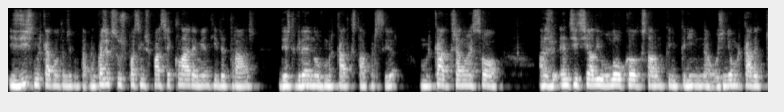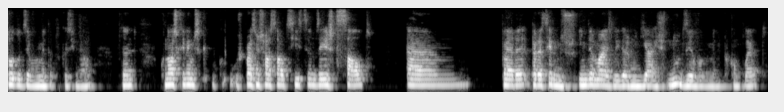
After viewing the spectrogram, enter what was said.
existe mercado que não estamos a captar. É que são os próximos passos? É claramente ir atrás deste grande novo mercado que está a aparecer, um mercado que já não é só antes existia ali o local que estava um bocadinho pequenino, não, hoje em dia o mercado é todo o desenvolvimento aplicacional, portanto, o que nós queremos, os próximos passos Out Systems é este salto um, para, para sermos ainda mais líderes mundiais no desenvolvimento por completo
